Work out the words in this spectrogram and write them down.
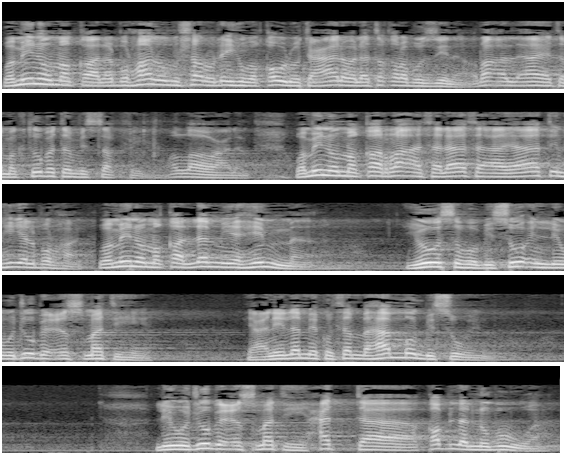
ومنهم من قال البرهان المشار إليه هو قوله تعالى ولا تقربوا الزنا. رأى الآية مكتوبة في السقف. والله أعلم. ومنهم من قال رأى ثلاث آيات هي البرهان. ومنهم من قال لم يهم يوسف بسوء لوجوب عصمته. يعني لم يكن ثم هم بسوء لوجوب عصمته حتى قبل النبوة.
